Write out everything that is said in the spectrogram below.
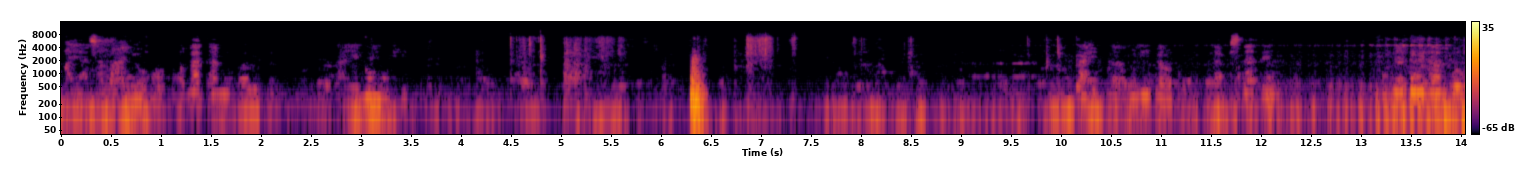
Kaya samahan niyo ako mga bata. Tayo gumuhit. Kahit na maliit lang ang lapis natin, huwag natin itapon.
